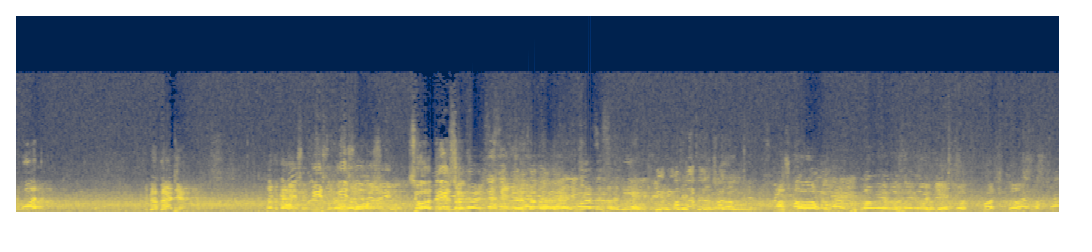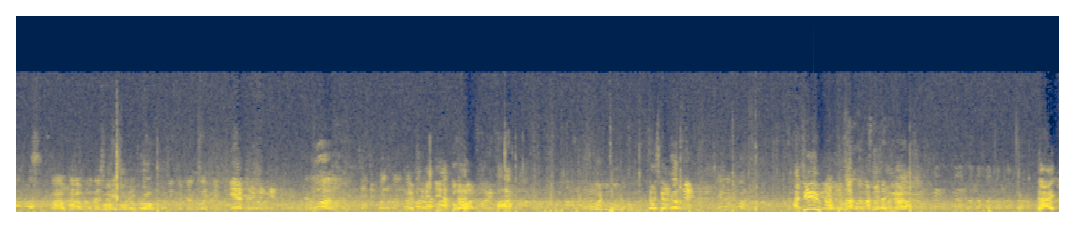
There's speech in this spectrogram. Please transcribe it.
Дальние! Тебя дальние? Тише, тише, тише, тише! Все, дыши! Угловые разыгрывайте! В середине кто пар? Сашка! Один! Дай!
